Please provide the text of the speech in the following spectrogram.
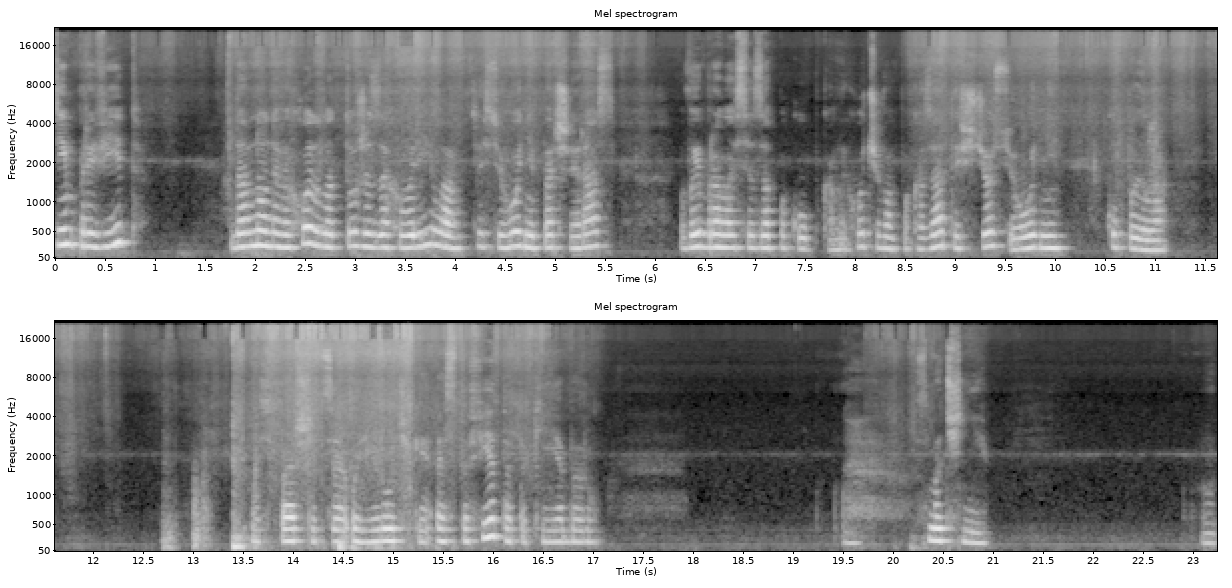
Всім привіт! Давно не виходила, теж захворіла. Це сьогодні перший раз вибралася за покупками. Хочу вам показати, що сьогодні купила. Ось перше це огірочки естафета, такі я беру. Смачні. От.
